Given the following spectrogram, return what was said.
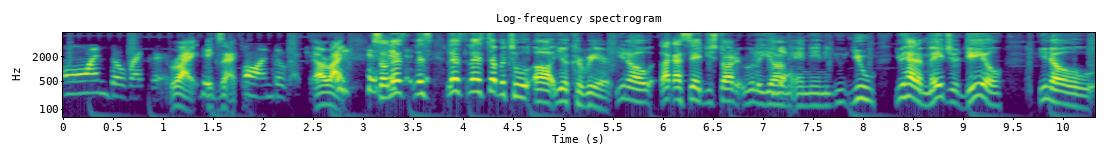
on the record. Right, This is exactly. on the record. All right. So let's let's let's let's jump into uh, your career. You know, like I said, you started really young, Yeah. and then you you you had a major deal. You know,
